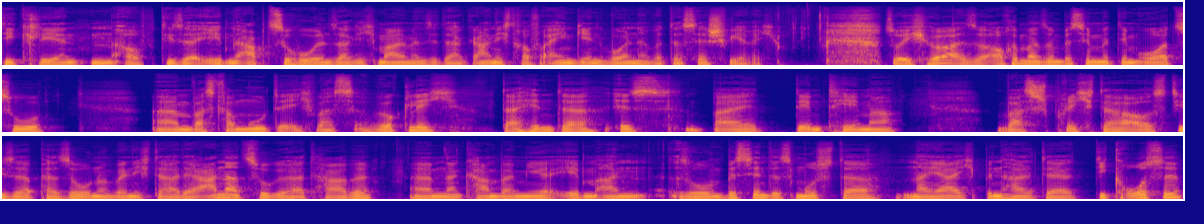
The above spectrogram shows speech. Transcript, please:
die Klienten auf dieser Ebene abzuholen, sage ich mal. Wenn sie da gar nicht drauf eingehen wollen, dann wird das sehr schwierig. So, ich höre also auch immer so ein bisschen mit dem Ohr zu, ähm, was vermute ich, was wirklich dahinter ist bei dem Thema was spricht da aus dieser Person? Und wenn ich da der Anna zugehört habe, ähm, dann kam bei mir eben an so ein bisschen das Muster, naja, ich bin halt der, die Große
